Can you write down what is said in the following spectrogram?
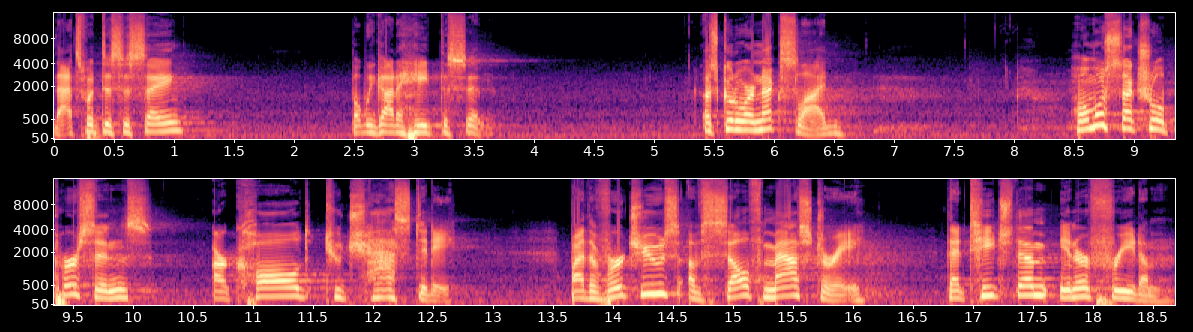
That's what this is saying. But we got to hate the sin. Let's go to our next slide. Homosexual persons are called to chastity by the virtues of self mastery that teach them inner freedom.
